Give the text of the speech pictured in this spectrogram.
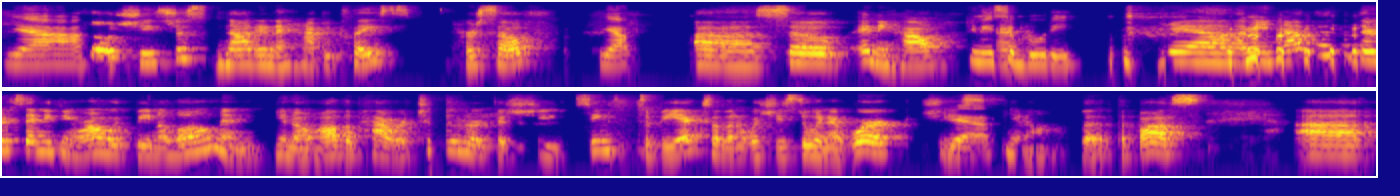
Yeah. So she's just not in a happy place herself. yeah Uh, so anyhow, she needs some booty. yeah, I mean, not that there's anything wrong with being alone, and you know, all the power to her because she seems to be excellent at what she's doing at work. She's, yeah, you know, the the boss. Uh,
